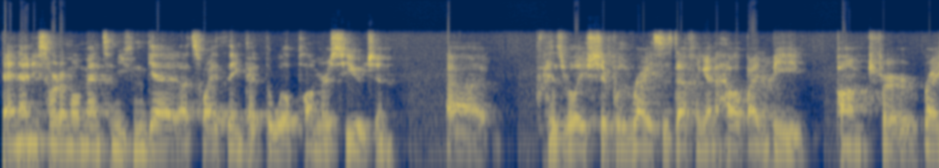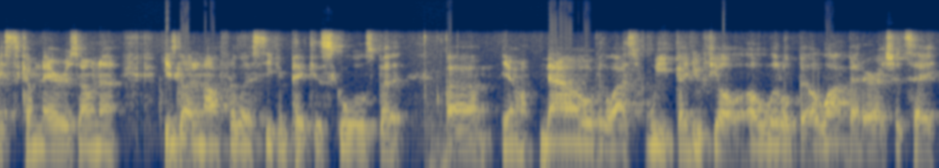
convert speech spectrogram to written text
and any sort of momentum you can get. That's why I think that the Will Plummer is huge, and uh, his relationship with Rice is definitely going to help. I'd be pumped for Rice to come to Arizona. He's got an offer list; he can pick his schools, but um, you know now over the last week, I do feel a little bit, a lot better, I should say,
